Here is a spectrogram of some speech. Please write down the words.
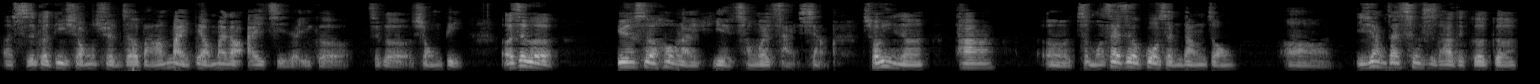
呃十个弟兄选择把他卖掉，卖到埃及的一个这个兄弟，而这个约瑟后来也成为宰相，所以呢，他呃怎么在这个过程当中啊、一样在测试他的哥哥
